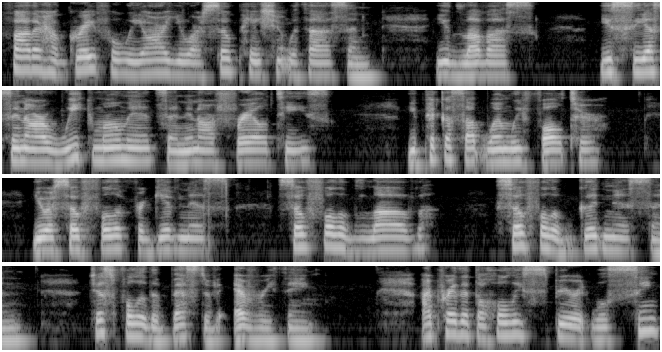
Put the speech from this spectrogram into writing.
Father, how grateful we are. You are so patient with us and you love us. You see us in our weak moments and in our frailties. You pick us up when we falter. You are so full of forgiveness, so full of love, so full of goodness, and just full of the best of everything. I pray that the Holy Spirit will sink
